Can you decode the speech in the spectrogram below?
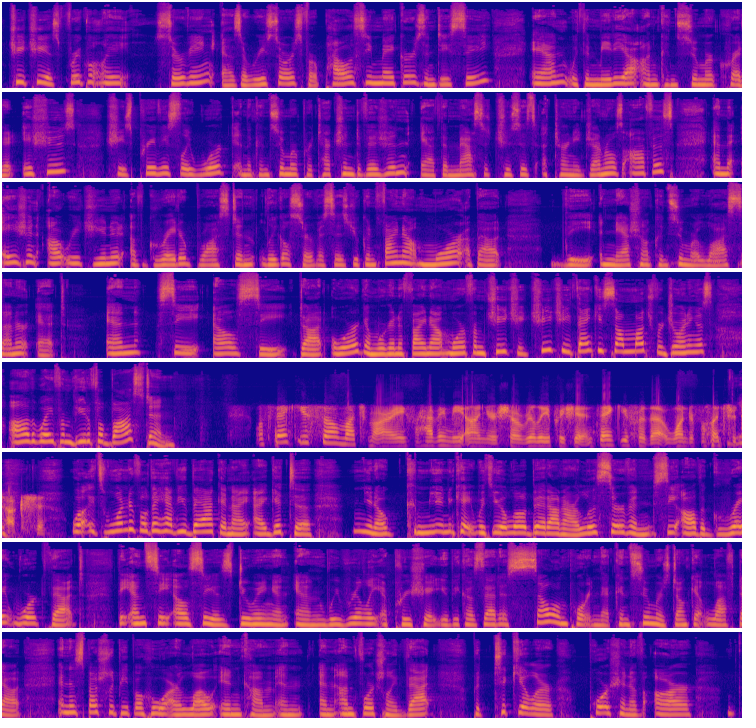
Chi Chi is frequently serving as a resource for policymakers in DC and with the media on consumer credit issues. She's previously worked in the Consumer Protection Division at the Massachusetts Attorney General's Office and the Asian Outreach Unit of Greater Boston Legal Services. You can find out more about the National Consumer Law Center at nclc.org. And we're going to find out more from Chi Chi. Chi Chi, thank you so much for joining us all the way from beautiful Boston. Well, thank you so much, Mari, for having me on your show. Really appreciate it. And thank you for that wonderful introduction. well, it's wonderful to have you back, and I, I get to, you know, communicate with you a little bit on our list serve and see all the great work that the NCLC is doing. And, and we really appreciate you because that is so important that consumers don't get left out, and especially people who are low income. And, and unfortunately, that particular portion of our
